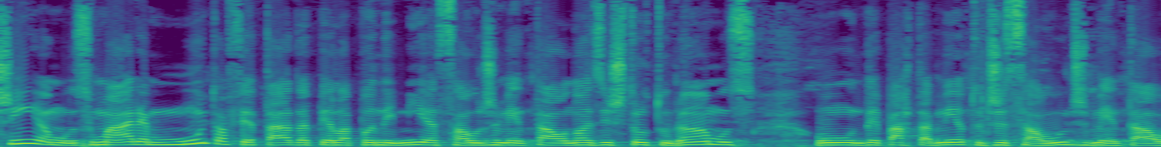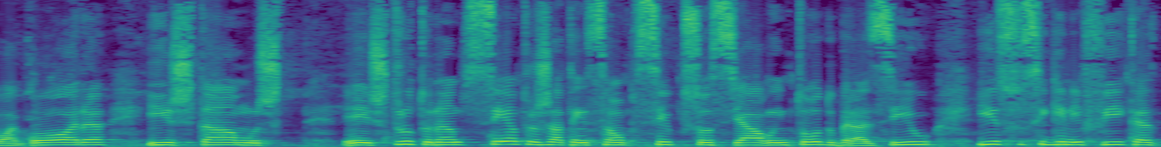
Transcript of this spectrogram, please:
tínhamos uma área muito afetada pela pandemia saúde mental, nós estruturamos um departamento de saúde mental agora e estamos eh, estruturando centros de atenção psicossocial em todo o Brasil. Isso significa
